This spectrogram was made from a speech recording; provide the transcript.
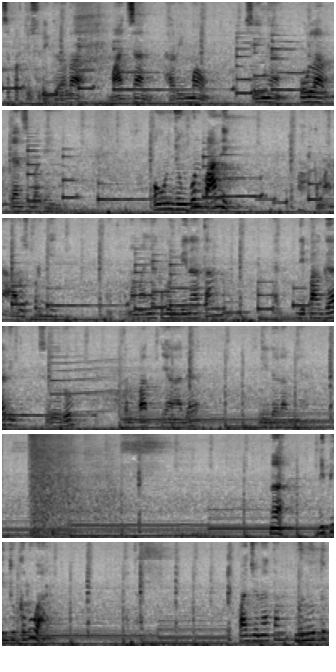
seperti serigala, macan, harimau, singa, ular, dan sebagainya. Pengunjung pun panik. Wah, ke mana harus pergi? Namanya kebun binatang dipagari seluruh tempat yang ada di dalamnya. Nah, di pintu keluar, Pak Jonathan menutup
